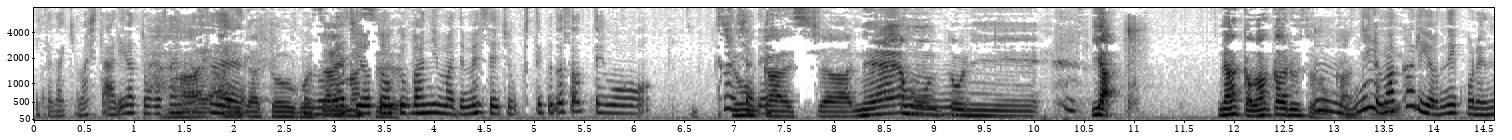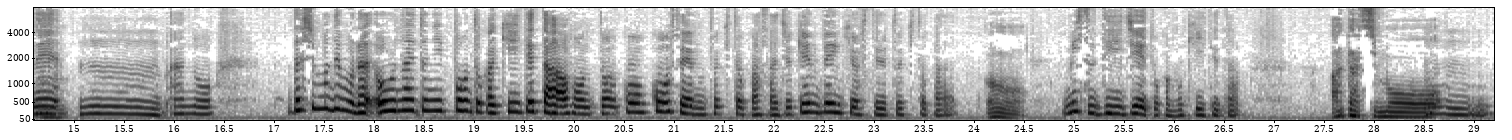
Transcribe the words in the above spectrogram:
いただきました。ありがとうございます。はいありがとうございます。このラジオトーク版にまでメッセージを送ってくださってもう感謝です。超感謝。ね本当に。いやなんかわかるそのうん感じ、ねわかるよねこれね。うん。あの私もでもラ「オールナイトニッポン」とか聞いてた本当。高校生の時とかさ受験勉強してる時とかうん。ミス DJ とかも聞いてた、私うも、ん、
